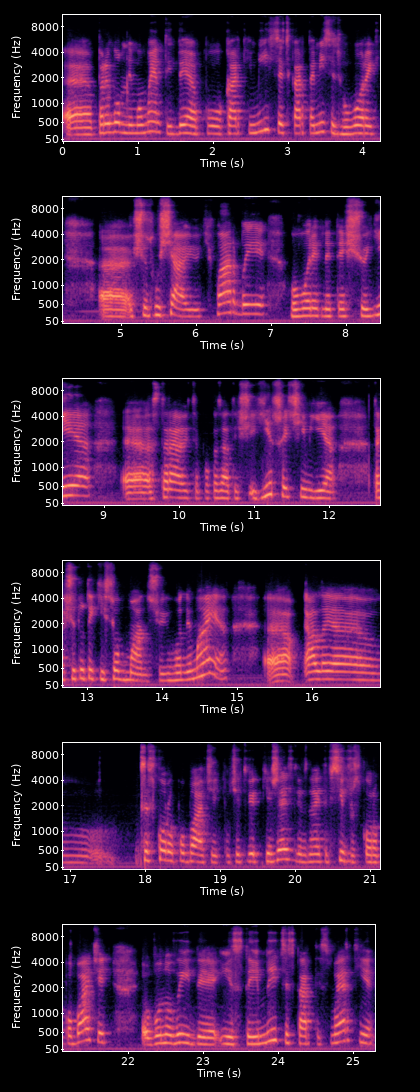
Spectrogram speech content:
Е, Переломний момент йде по карті місяць. Карта місяць говорить, е, що згущають фарби, говорять не те, що є, е, стараються показати, що гірше, чим є. Так що тут якийсь обман, що його немає. Е, Але е, це скоро побачать по четвірки жезлів. Знаєте, всі вже скоро побачать. Воно вийде із таємниці, з карти смерті,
